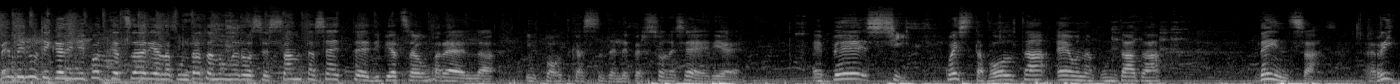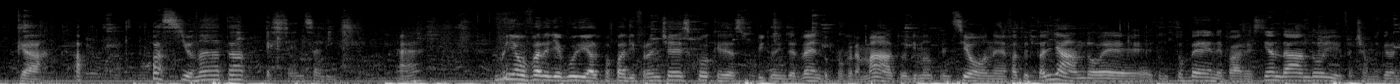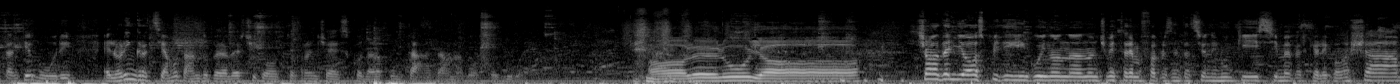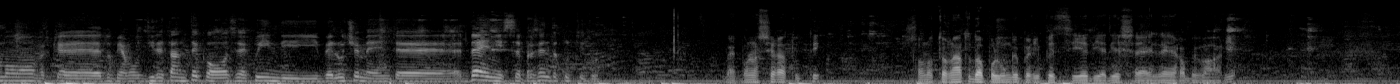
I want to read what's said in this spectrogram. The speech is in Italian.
Benvenuti cari miei podcazzari alla puntata numero 67 di Piazza Umarella, il podcast delle persone serie. E beh sì, questa volta è una puntata densa, ricca, appassionata e senza lisi. Eh? Vogliamo fare gli auguri al papà di Francesco che ha subito un intervento programmato di manutenzione, ha fatto il tagliando e tutto bene, pare stia andando, gli facciamo i tanti auguri e lo ringraziamo tanto per averci tolto Francesco dalla puntata una volta o due. Alleluia. C'ho degli ospiti in cui non, non ci metteremo a fare presentazioni lunghissime perché le conosciamo, perché dobbiamo dire tante cose, quindi velocemente Dennis, presenta tutti tu. Beh, buonasera a tutti. Sono tornato dopo lunghe peripezie di ADSL e robe varie.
